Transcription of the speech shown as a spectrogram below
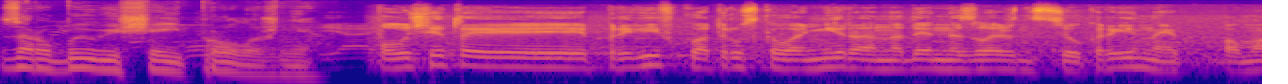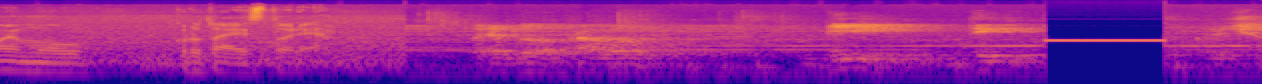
заробив іще й проложні. Получити прививку від руського міра на День Незалежності України, по-моєму, крута історія. Перебило праву руку. Біль, дикий кричу.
